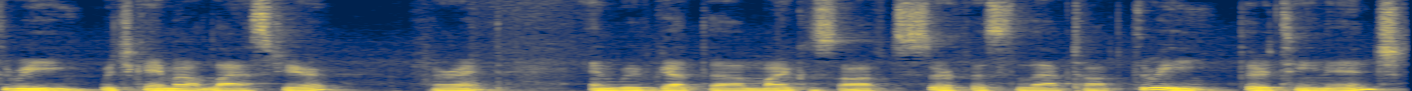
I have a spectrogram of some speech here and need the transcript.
3, which came out last year. All right. And we've got the Microsoft Surface Laptop 3, 13 inch.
